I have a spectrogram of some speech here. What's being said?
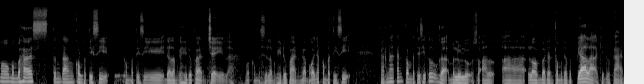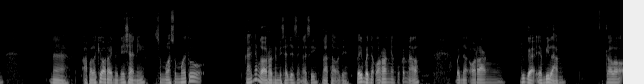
mau membahas tentang kompetisi kompetisi dalam kehidupan. Cailah, kompetisi dalam kehidupan. Nggak pokoknya kompetisi karena kan kompetisi itu nggak melulu soal uh, lomba dan kamu dapat piala gitu kan. Nah, apalagi orang Indonesia nih, semua semua itu kayaknya nggak orang Indonesia aja sih nggak sih nggak tahu deh tapi banyak orang yang ku kenal banyak orang juga yang bilang kalau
